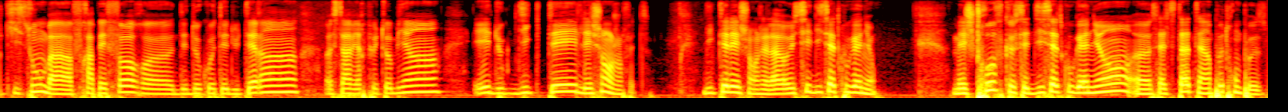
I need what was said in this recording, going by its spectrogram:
qui sont bah, frapper fort euh, des deux côtés du terrain, euh, servir plutôt bien et dicter l'échange en fait. Dicter l'échange. Elle a réussi 17 coups gagnants. Mais je trouve que ces 17 coups gagnants, cette stat est un peu trompeuse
